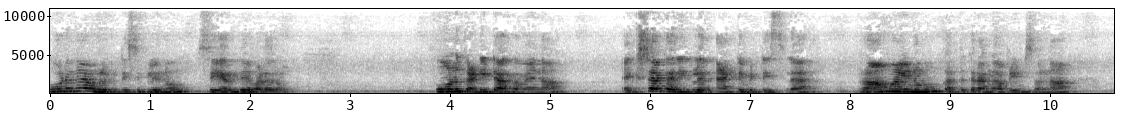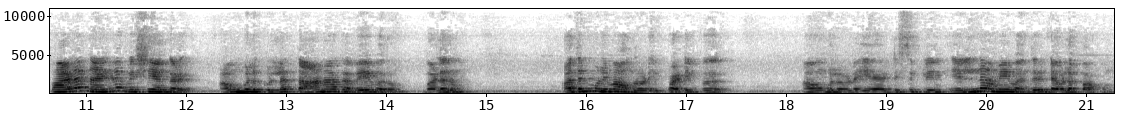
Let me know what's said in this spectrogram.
கூடவே அவங்களுக்கு டிசிப்ளினும் சேர்ந்தே வளரும். ஃபோனுக்கு அடிக்ட் ஆக வேணாம். எக்ஸ்ட்ரா கரிக்குலர் ஆக்டிவிட்டீஸில் ராமாயணமும் கற்றுக்குறாங்க அப்படின்னு சொன்னால் பல நல்ல விஷயங்கள் அவங்களுக்குள்ள தானாகவே வரும் வளரும். அதன் மூலிமா அவங்களுடைய படிப்பு அவங்களுடைய டிசிப்ளின் எல்லாமே வந்து டெவலப் ஆகும்.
